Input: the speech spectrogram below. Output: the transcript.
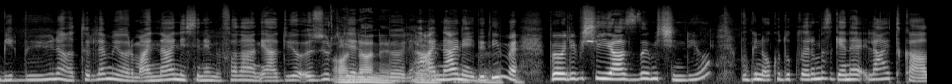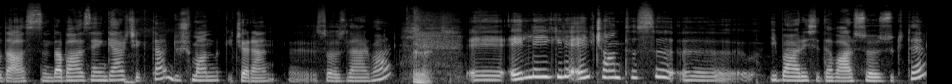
bir büyüğünü hatırlamıyorum anneannesine mi falan ya diyor özür dilerim Anneanne, böyle ha, evet, anneanneydi değil evet. mi böyle bir şey yazdığım için diyor bugün okuduklarımız gene light kaldı aslında bazen gerçekten düşmanlık içeren e, sözler var Evet. E, elle ilgili el çantası e, ibaresi de var sözlükte.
